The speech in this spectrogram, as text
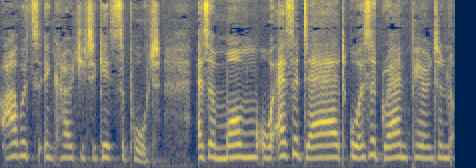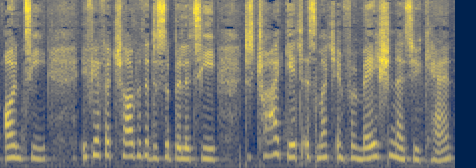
I would encourage you to get support as a mom or as a dad or as a grandparent and auntie. If you have a child with a disability, just try get as much information as you can,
